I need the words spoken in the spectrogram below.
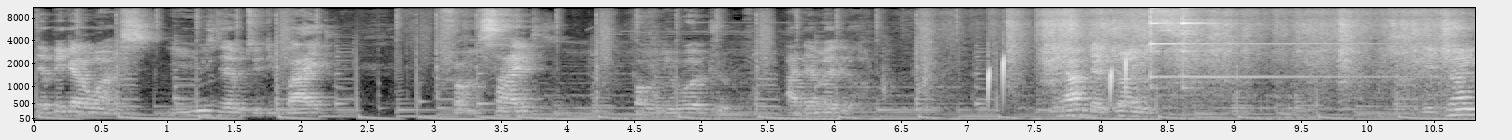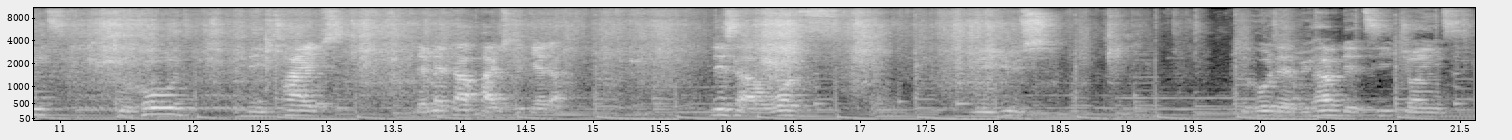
The bigger ones, you use them to divide from side of the wardrobe at the middle. We have the joints. The joints to hold the pipes, the metal pipes together. These are what we use to hold them. We have the T joints,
